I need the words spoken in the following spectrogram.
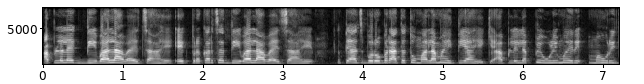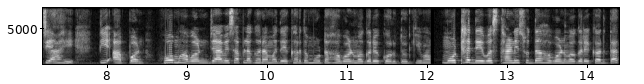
आपल्याला एक दिवा लावायचा आहे एक प्रकारचा दिवा लावायचा आहे. त्याचबरोबर आता तुम्हाला माहिती आहे की आपल्याला पिवळी मोहरी मोहरी जी आहे ती आपण होम हवन ज्यावेळेस आपल्या घरामध्ये एखादं मोठं हवन वगैरे करतो किंवा मोठ्या देवस्थानी सुद्धा हवन वगैरे करतात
